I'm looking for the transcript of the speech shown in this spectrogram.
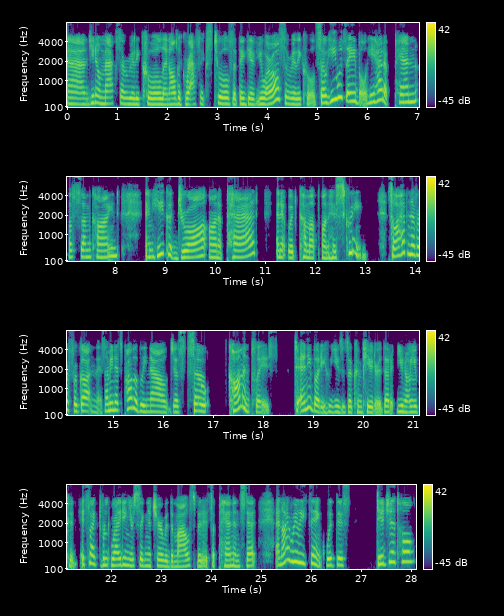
And, you know, Macs are really cool and all the graphics tools that they give you are also really cool. So he was able, he had a pen of some kind and he could draw on a pad and it would come up on his screen. So I have never forgotten this. I mean, it's probably now just so commonplace to anybody who uses a computer that, you know, you could, it's like writing your signature with the mouse, but it's a pen instead. And I really think with this digital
